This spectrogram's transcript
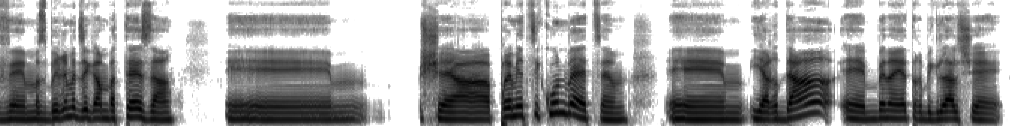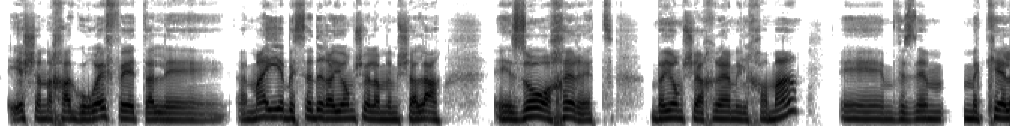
ומסבירים את זה גם בתזה, שהפרמיית סיכון בעצם אמ, ירדה, אה, בין היתר בגלל שיש הנחה גורפת על, אה, מה יהיה בסדר היום של הממשלה, אה, זו או אחרת, ביום שאחרי המלחמה, וזה מקל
